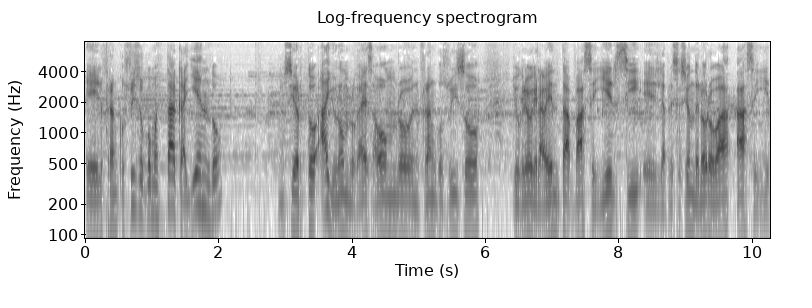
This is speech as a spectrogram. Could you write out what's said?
El franco suizo, como está cayendo, ¿no es cierto? Hay un hombro, cabeza a hombro en el franco suizo. Yo creo que la venta va a seguir si eh, la apreciación del oro va a seguir.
